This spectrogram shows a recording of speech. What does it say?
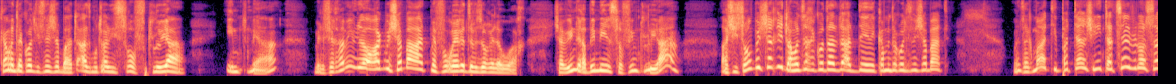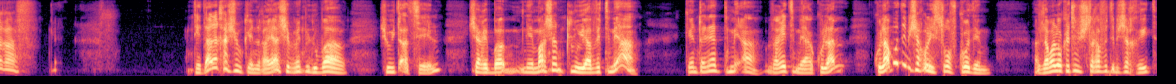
כמה דקות לפני שבת, אז מותר לשרוף תלויה עם טמאה, ולפי חכמים לא, רק בשבת מפורר את זה וזורע לרוח. עכשיו אם לרבי מאיר שורפים תלויה, אז שישרוף בשחרית, למה צריך לחכות עד, עד, עד כמה דקות לפני שבת? אומרת הגמרא, תיפטר שנתעצל ולא שרף. כן. תדע לך שהוא כן, ראיה שבאמת מדובר שהוא התעצל, שהרי נאמר שם תלויה וטמאה, כן, תעניין טמאה, והרי טמאה, כולם, כולם יודעים שיכול לשרוף קודם, אז למה לא כתוב ששרף את זה בשחרית,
